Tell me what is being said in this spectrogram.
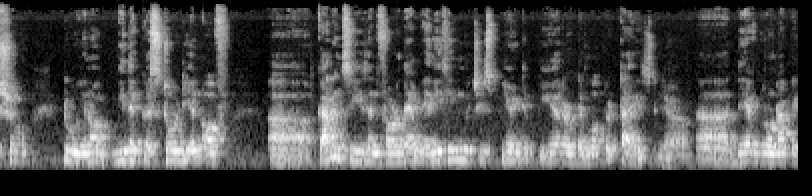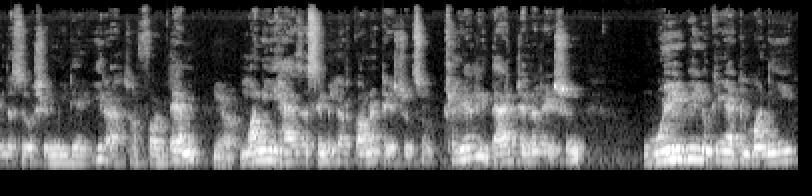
issue to you know be the custodian of uh, currencies, and for them, anything which is peer to peer or democratized Yeah, uh, they have grown up in the social media era. So for them, yeah, money has a similar connotation. So clearly, that generation will be looking at money.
